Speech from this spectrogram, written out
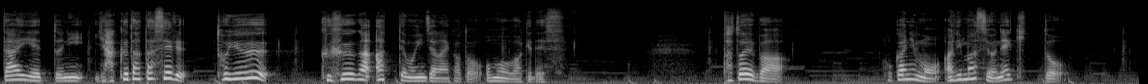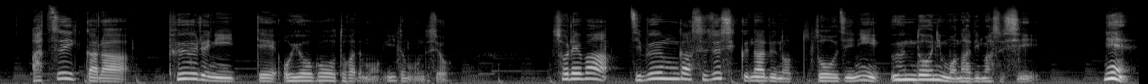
ダイエットに役立たせるという工夫があってもいいんじゃないかと思うわけです。例えば他にもありますよねきっと。暑いからプールに行って泳ごうとかでもいいと思うんですよ。それは自分が涼しくなるのと同時に運動にもなりますし。ね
